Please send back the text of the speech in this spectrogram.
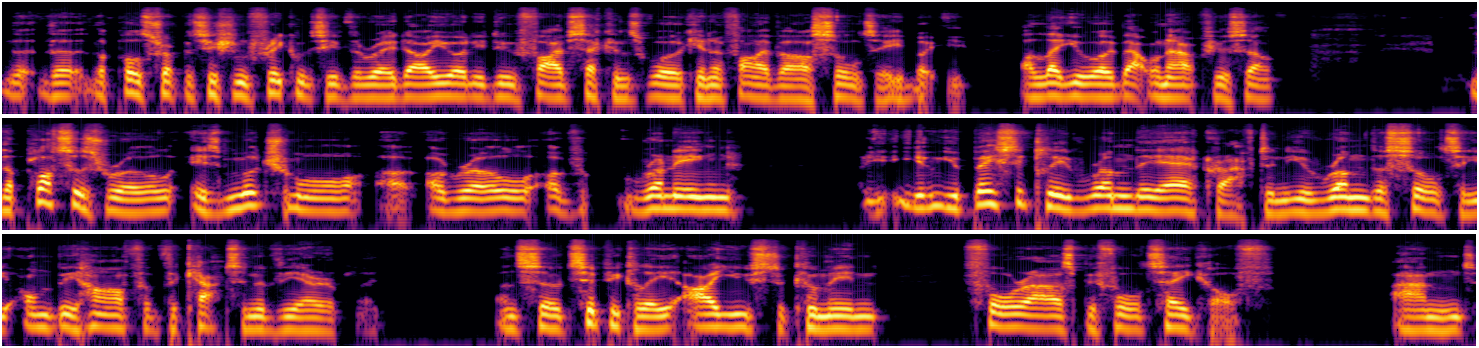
the, the, the pulse repetition frequency of the radar, you only do five seconds work in a five hour sortie, but I'll let you work that one out for yourself the plotter's role is much more a, a role of running. You, you basically run the aircraft and you run the sortie on behalf of the captain of the aeroplane. And so typically, I used to come in four hours before takeoff and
